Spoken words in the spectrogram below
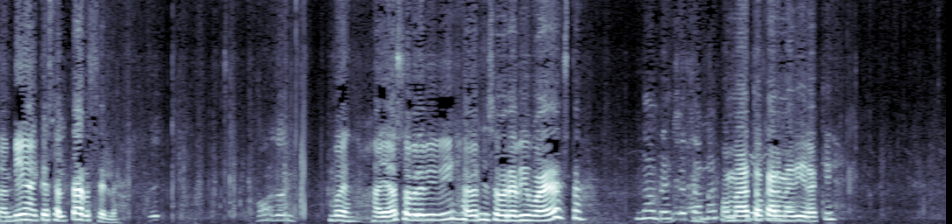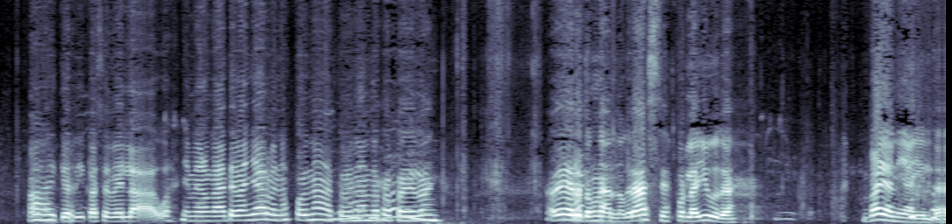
También hay que saltársela. Vamos. Bueno, allá sobreviví. A ver si sobrevivo a esta. No, hombre, esto está más O me va a tocar medir aquí. Ay, qué rica se ve el agua. Ya me dieron ganas de bañarme, no es por nada, estoy llenando ropa de baño. A ver, don Nando, gracias por la ayuda. Vaya, ni a Hilda.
